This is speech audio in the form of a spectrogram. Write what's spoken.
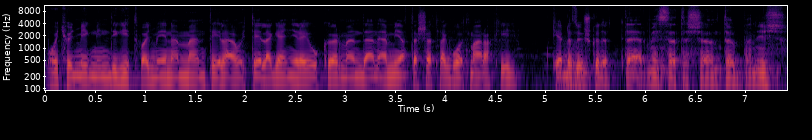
hogy, hogy még mindig itt vagy, miért nem mentél el, hogy tényleg ennyire jó körmenden, emiatt esetleg volt már, aki így kérdezősködött? Természetesen többen is.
